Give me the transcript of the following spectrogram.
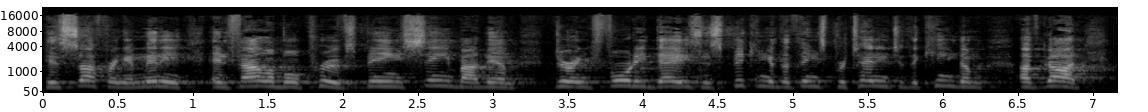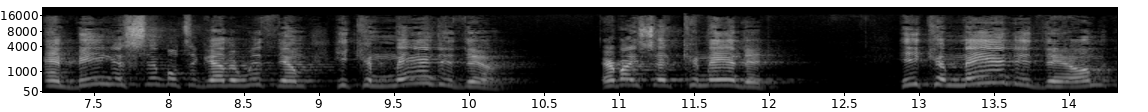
his suffering and many infallible proofs, being seen by them during 40 days, and speaking of the things pertaining to the kingdom of God. And being assembled together with them, he commanded them. Everybody said, commanded. He commanded them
